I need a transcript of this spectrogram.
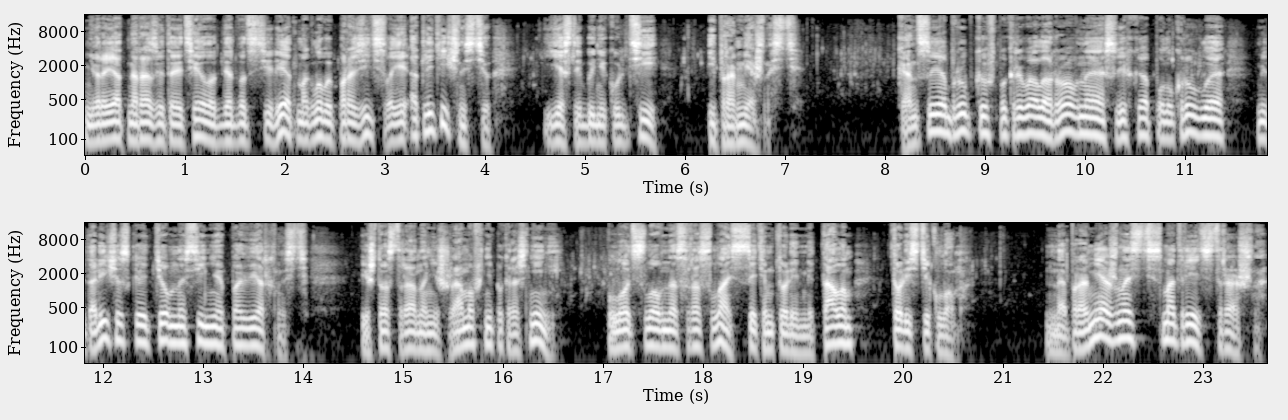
Невероятно развитое тело для 20 лет могло бы поразить своей атлетичностью, если бы не культи и промежность. Концы обрубков покрывала ровная, слегка полукруглая, металлическая темно-синяя поверхность. И что странно, ни шрамов, ни покраснений. Плоть словно срослась с этим то ли металлом, то ли стеклом. На промежность смотреть страшно.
